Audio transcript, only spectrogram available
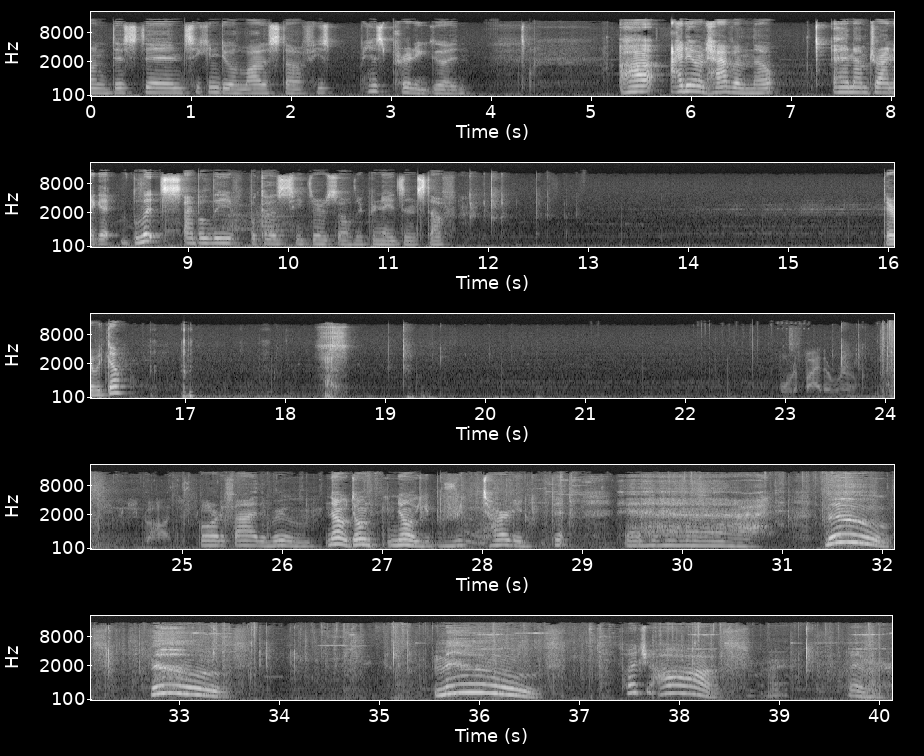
long distance. He can do a lot of stuff. He's he's pretty good. Uh, I don't have him though, and I'm trying to get Blitz, I believe, because he throws all the grenades and stuff. There we go. Fortify the room. Need to keep the hostage. Fortify the room. No, don't. No, you retarded. Bit. Ah. move. Move. Move. Fudge off. Whatever.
